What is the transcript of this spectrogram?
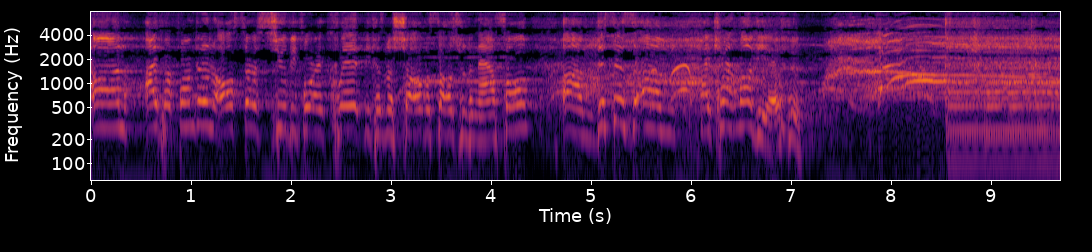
Um, I performed it on All Stars 2 before I quit because Michelle Visage was an asshole. Um, this is, um, I Can't Love You.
